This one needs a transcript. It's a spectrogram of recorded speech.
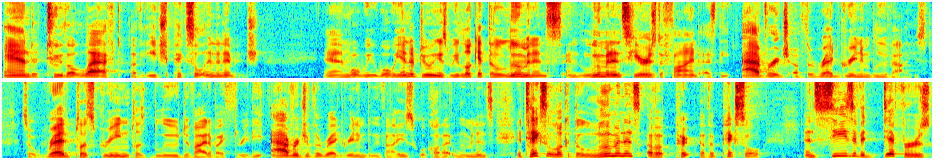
and to the left of each pixel in an image. And what we, what we end up doing is we look at the luminance, and luminance here is defined as the average of the red, green, and blue values. So red plus green plus blue divided by 3, the average of the red, green, and blue values, we'll call that luminance. It takes a look at the luminance of a, of a pixel and sees if it differs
